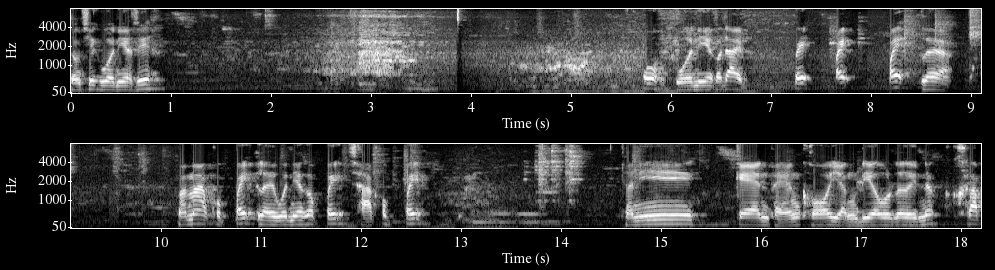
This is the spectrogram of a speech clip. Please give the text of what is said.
ลองเช็ควัวเนียสิ โอ้เวอร์เนียก็ได้ เป๊ะเป๊ะเป๊ะเลยอะมาหน้าก็เป๊ะเลยวันนี้ก็เป๊ะฉากก็เป๊ะทีนี้ แกนแผงคออย่างเดียวเลยนะครับ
